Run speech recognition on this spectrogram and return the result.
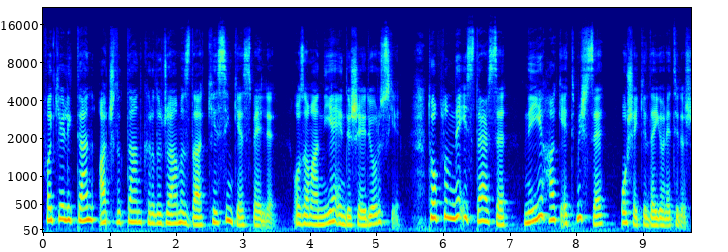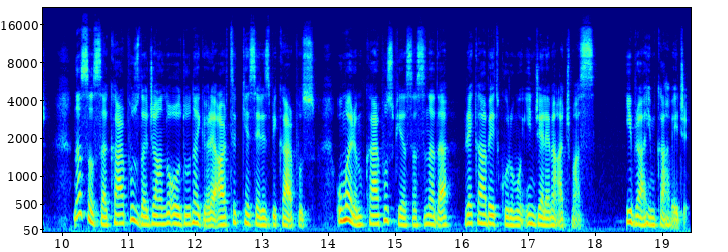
fakirlikten, açlıktan kırılacağımız da kesin kes belli. O zaman niye endişe ediyoruz ki? Toplum ne isterse, neyi hak etmişse O şekilde yönetilir. Nasılsa karpuz da canlı olduğuna göre artık keseriz bir karpuz. Umarım karpuz piyasasına da rekabet kurumu inceleme açmaz. İbrahim Kahveci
